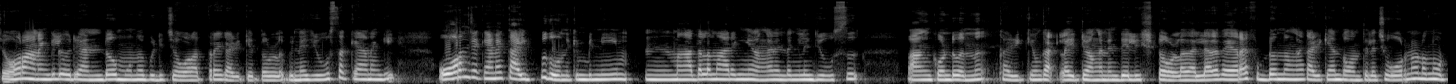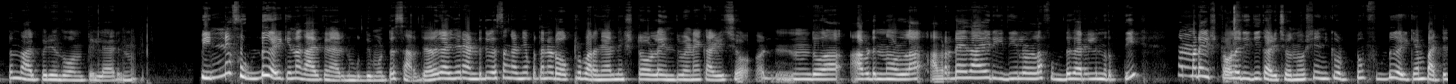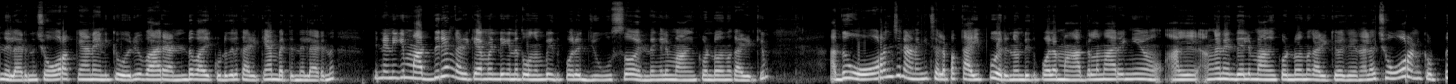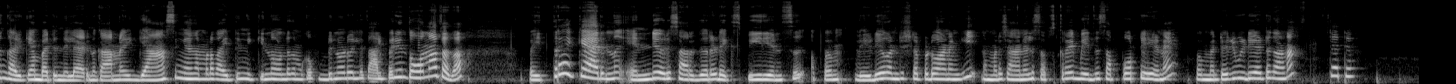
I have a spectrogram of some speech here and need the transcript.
ചോറാണെങ്കിൽ ഒരു രണ്ടോ മൂന്നോ പിടി ചോറ് അത്രേ കഴിക്കത്തുള്ളൂ. പിന്നെ ജ്യൂസൊക്കെ ആണെങ്കിൽ ഓറഞ്ചൊക്കെ ആണെങ്കിൽ കയ്പ്പ് തോന്നിക്കും. പിന്നെയും മാതള നാരങ്ങയോ അങ്ങനെ എന്തെങ്കിലും ജ്യൂസ് വാങ്ങിക്കൊണ്ട് വന്ന് കഴിക്കും. കട്ട്ലൈറ്റോ അങ്ങനെ എന്തെങ്കിലും ഇഷ്ടമുള്ളത്. അല്ലാതെ വേറെ ഫുഡൊന്നും അങ്ങനെ കഴിക്കാൻ തോന്നത്തില്ല. ചോറിനോടൊന്നും ഒട്ടും താല്പര്യം തോന്നത്തില്ലായിരുന്നു. പിന്നെ ഫുഡ് കഴിക്കുന്ന കാര്യത്തിനായിരുന്നു ബുദ്ധിമുട്ട്. സർജറി കഴിഞ്ഞ് രണ്ട് ദിവസം കഴിഞ്ഞപ്പോൾ തന്നെ ഡോക്ടർ പറഞ്ഞായിരുന്നു ഇഷ്ടമുള്ള എന്ത് വേണേൽ കഴിച്ചോ. എന്തുവാ അവിടെ നിന്നുള്ള അവരുടേതായ രീതിയിലുള്ള ഫുഡ് തരൽ നിർത്തി. നമ്മുടെ ഇഷ്ടമുള്ള രീതിയിൽ കഴിച്ചു വന്നു. പക്ഷേ എനിക്ക് ഒട്ടും ഫുഡ് കഴിക്കാൻ പറ്റുന്നില്ലായിരുന്നു. ചോറൊക്കെയാണ് എനിക്ക് ഒരു വാ രണ്ട് വായി കൂടുതൽ കഴിക്കാൻ പറ്റുന്നില്ലായിരുന്നു. പിന്നെ എനിക്ക് മധുരം കഴിക്കാൻ വേണ്ടി ഇങ്ങനെ തോന്നുമ്പോൾ ഇതുപോലെ ജ്യൂസോ എന്തെങ്കിലും വാങ്ങിക്കൊണ്ട് വന്ന് കഴിക്കും. അത് ഓറഞ്ചിനാണെങ്കിൽ ചിലപ്പോൾ കയ്പ്പ് വരുന്നുണ്ട്. ഇതുപോലെ മാതള നാരങ്ങയോ അങ്ങനെ എന്തെങ്കിലും വാങ്ങിക്കൊണ്ട് വന്ന് കഴിക്കുകയോ ചെയ്യുന്നത്. അല്ല ചോറ് എനിക്ക് ഒട്ടും കഴിക്കാൻ പറ്റുന്നില്ലായിരുന്നു. കാരണം ഈ ഗ്യാസ് ഇങ്ങനെ നമ്മുടെ വയറ്റിൽ നിൽക്കുന്നതുകൊണ്ട് നമുക്ക് ഫുഡിനോട് വലിയ താല്പര്യം തോന്നാത്തതാ. അപ്പോൾ ഇത്രയൊക്കെ ആയിരുന്നു എന്റെ ഒരു സർജറിയുടെ എക്സ്പീരിയൻസ് അപ്പം വീഡിയോ കണ്ട് ഇഷ്ടപ്പെടുവാണെങ്കിൽ നമ്മുടെ ചാനൽ സബ്സ്ക്രൈബ് ചെയ്ത് സപ്പോർട്ട് ചെയ്യണേ. അപ്പം മറ്റൊരു വീഡിയോ ആയിട്ട് കാണാം. ടാറ്റ.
